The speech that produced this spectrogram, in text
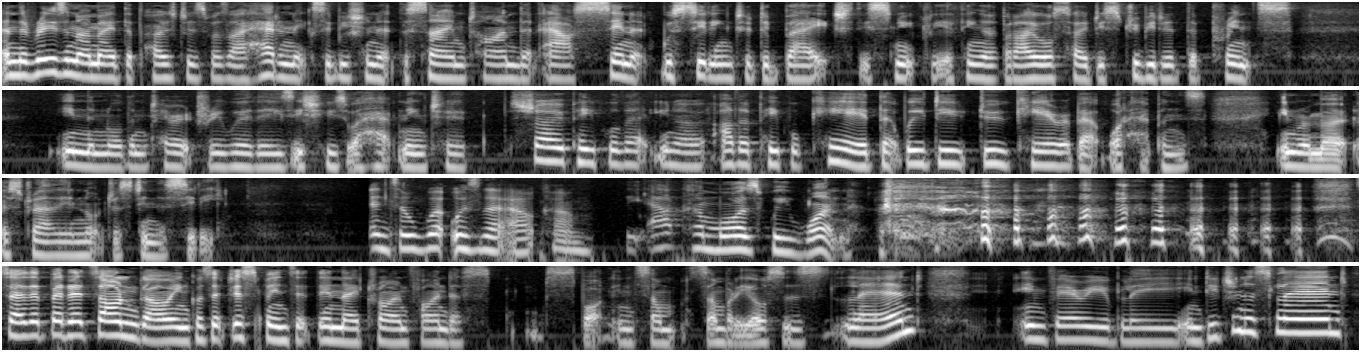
And the reason I made the posters was I had an exhibition at the same time that our Senate was sitting to debate this nuclear thing, but I also distributed the prints in the Northern Territory where these issues were happening to show people that you know other people cared that we do do care about what happens in remote Australia, not just in the city. And so, what was the outcome? The outcome was we won. so that, but it's ongoing because it just means that then they try and find a spot in some somebody else's land, invariably Indigenous land.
